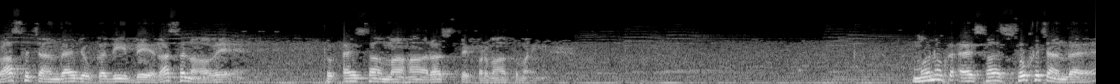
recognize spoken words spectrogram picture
ਰਸ ਚਾਹੁੰਦਾ ਹੈ ਜੋ ਕਦੀ ਬੇਰਸ ਨਾ ਹੋਵੇ। ਤੋ ਐਸਾ ਮਹਾ ਰਸ ਤੇ ਪਰਮਾਤਮਾ ਹੀ ਮਨੁੱਖ ਐਸਾ ਸੁਖ ਚਾਹੁੰਦਾ ਹੈ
